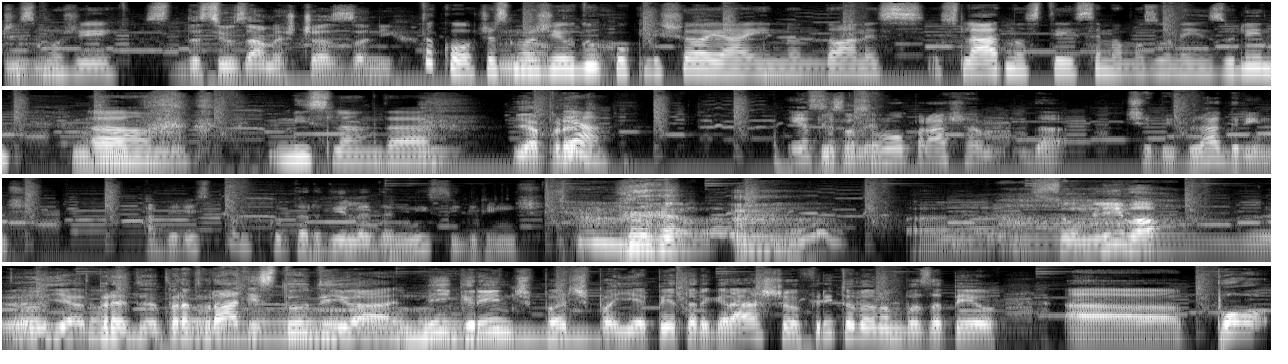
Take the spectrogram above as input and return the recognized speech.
Če Mhm. smo že Da si vzameš čas za njih. tako, če smo No, že v tako. duhu klišeja in danes v sladnosti, se imamo zunaj inzulin, Mhm. um, mislim, da ja, pred, ja, Jaz se samo vprašam, da če bi bila grinč, a bi res tako trdila, da nisi grinč? Sumljivo. Ja, pred, pred vrati studia ni Grinč, pač pa je Peter Grašov, Fritolo nam bo zapel. Uh, po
